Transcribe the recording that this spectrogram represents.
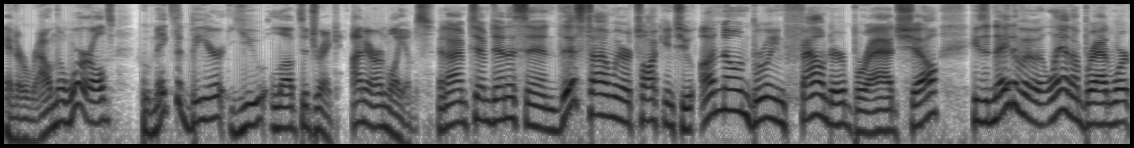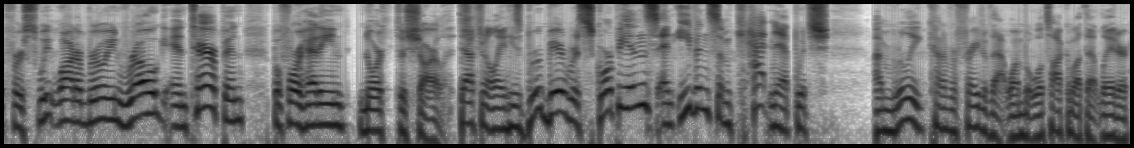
and around the world who make the beer you love to drink. I'm Aaron Williams. And I'm Tim Dennison. this time we are talking to Unknown Brewing founder Brad Shell. He's a native of Atlanta. Brad worked for Sweetwater Brewing, Rogue, and Terrapin before heading north to Charlotte. Definitely. And he's brewed beer with scorpions and even some catnip, which I'm really kind of afraid of that one, but we'll talk about that later.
